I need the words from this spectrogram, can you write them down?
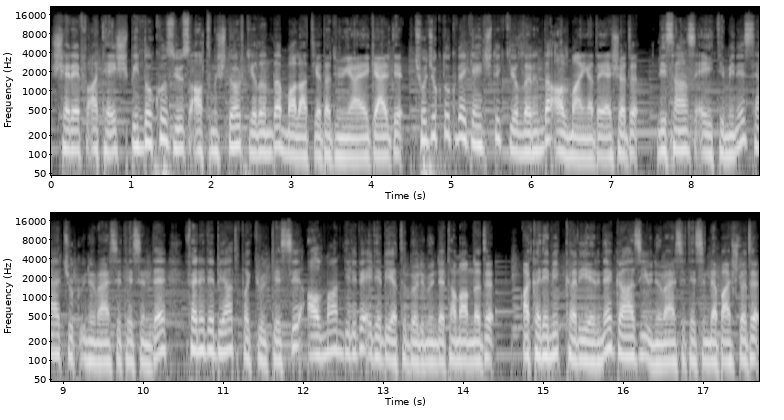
Şeref Ateş 1964 yılında Malatya'da dünyaya geldi. Çocukluk ve gençlik yıllarında Almanya'da yaşadı. Lisans eğitimini Selçuk Üniversitesi'nde Fen Edebiyat Fakültesi Alman Dili ve Edebiyatı bölümünde tamamladı. Akademik kariyerine Gazi Üniversitesi'nde başladı.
